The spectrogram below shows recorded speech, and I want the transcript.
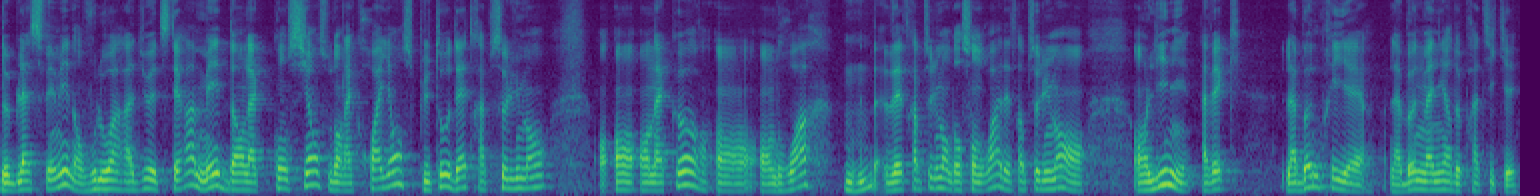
de blasphémer, d'en vouloir à Dieu, etc., mais dans la conscience ou dans la croyance plutôt d'être absolument en, accord, en, en droit, Mhm. d'être absolument dans son droit, d'être absolument en, en ligne avec la bonne prière, la bonne manière de pratiquer.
